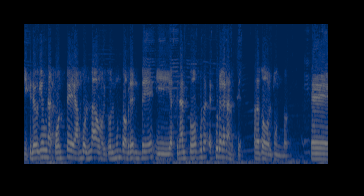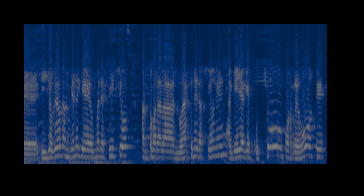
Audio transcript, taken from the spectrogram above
y creo que es un aporte de ambos lados y todo el mundo aprende y al final todo es pura ganancia para todo el mundo. Eh, y yo creo también que es un beneficio tanto para las nuevas generaciones, aquella que escuchó por rebote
